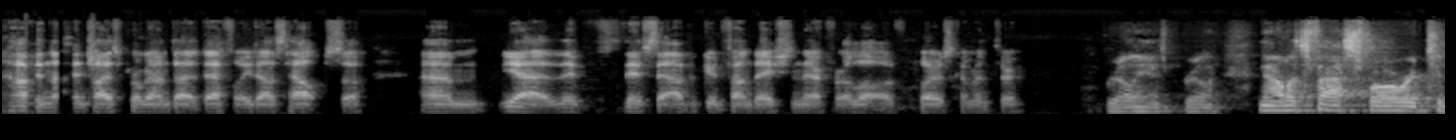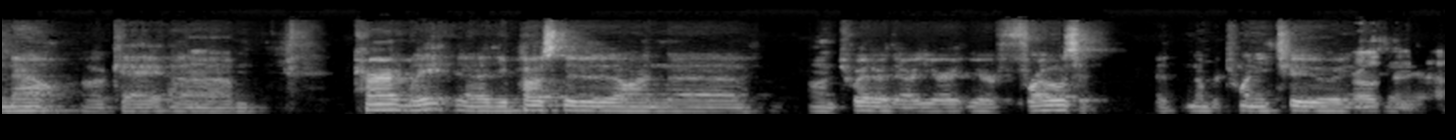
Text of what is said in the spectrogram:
having that centralized program that definitely does help. So um, yeah, they've they've set up a good foundation there for a lot of players coming through. Brilliant, brilliant. Now let's fast forward to now. Okay, um, currently uh, you posted it on uh, on Twitter. There, you're you're frozen at number twenty two. Frozen, yeah.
